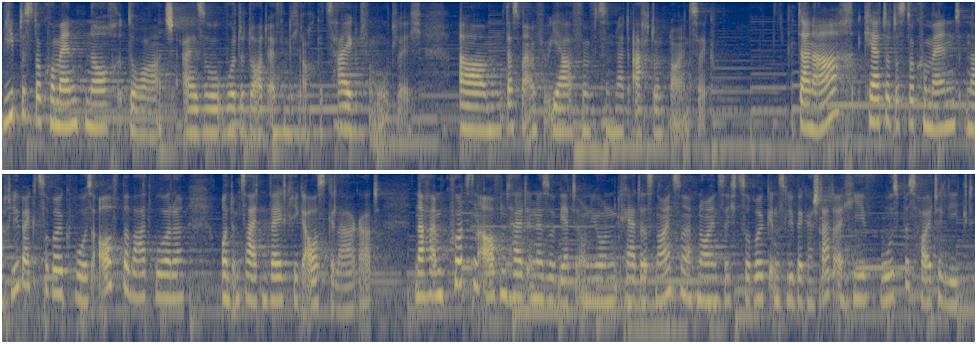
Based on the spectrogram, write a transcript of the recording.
blieb das Dokument noch dort, also wurde dort öffentlich auch gezeigt vermutlich. Ähm, das war im Jahr 1598. Danach kehrte das Dokument nach Lübeck zurück, wo es aufbewahrt wurde und im Zweiten Weltkrieg ausgelagert. Nach einem kurzen Aufenthalt in der Sowjetunion kehrte es 1990 zurück ins Lübecker Stadtarchiv, wo es bis heute liegt.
